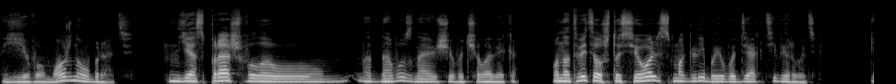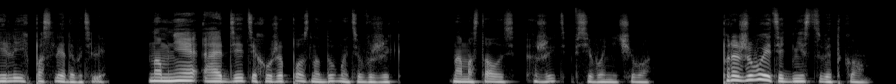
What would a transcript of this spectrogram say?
Его можно убрать? Я спрашивала у одного знающего человека. Он ответил, что Сиоль смогли бы его деактивировать. Или их последователи. Но мне о детях уже поздно думать вжик. Нам осталось жить всего ничего. Проживу эти дни с цветком.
